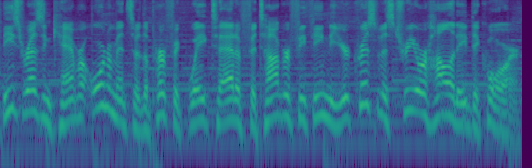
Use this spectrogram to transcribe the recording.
These resin camera ornaments are the perfect way to add a photography theme to your Christmas tree or holiday decor.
